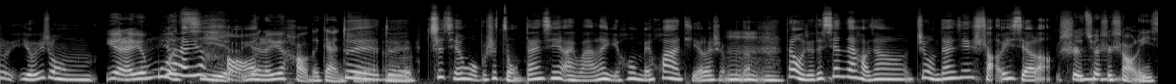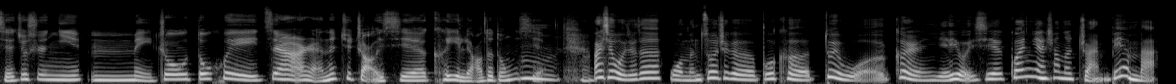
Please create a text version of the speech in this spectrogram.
是有一种 越来越默契、越来越好。的感觉。对对，之前我不是总担心，哎，完了以后没话题了什么的，但我觉得现在好像这种担心少一些了，是确实少了一些，就是你嗯每周都会。自然而然的去找一些可以聊的东西，而且我觉得我们做这个播客对我个人也有一些观念上的转变吧。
